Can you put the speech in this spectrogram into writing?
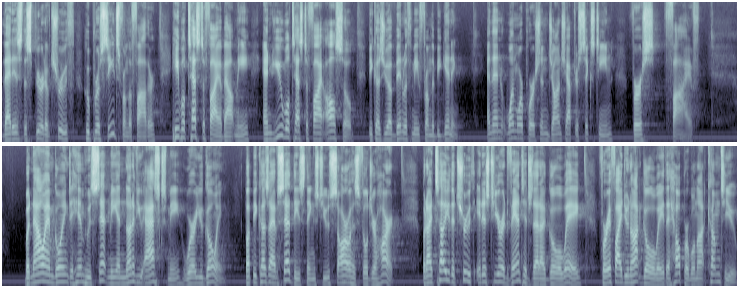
that is the Spirit of truth, who proceeds from the Father, he will testify about me, and you will testify also, because you have been with me from the beginning. And then one more portion, John chapter 16, verse 5. But now I am going to him who sent me, and none of you asks me, Where are you going? But because I have said these things to you, sorrow has filled your heart. But I tell you the truth, it is to your advantage that I go away. For if I do not go away, the Helper will not come to you.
